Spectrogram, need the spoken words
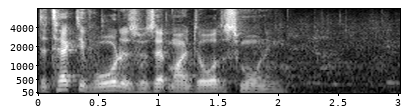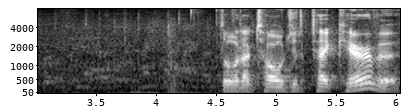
Detective Waters was at my door this morning. Thought I told you to take care of her.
